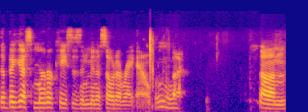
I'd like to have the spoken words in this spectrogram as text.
the biggest murder cases in Minnesota right now. But, um,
